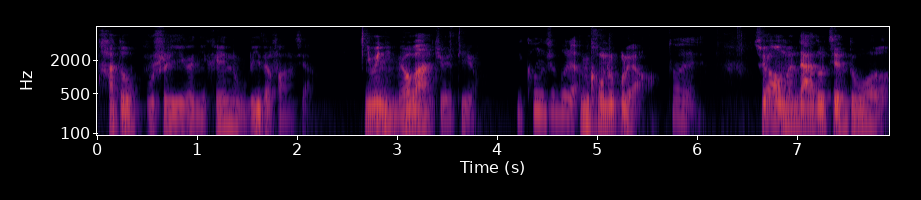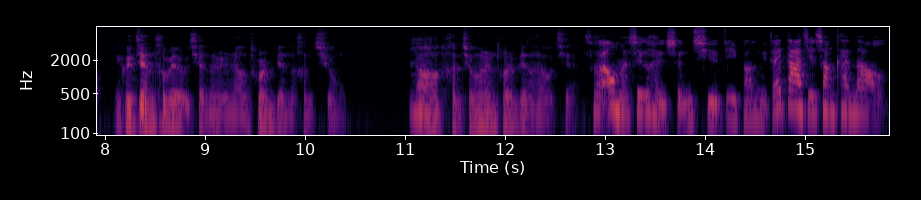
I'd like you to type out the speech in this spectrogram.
它都不是一个你可以努力的方向，因为你没有办法决定，你控制不了，你控制不了。对，所以澳门大家都见多了，你会见特别有钱的人，然后突然变得很穷，然后嗯很穷的人突然变得很有钱。所以澳门是一个很神奇的地方。你在大街上看到，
